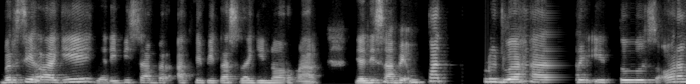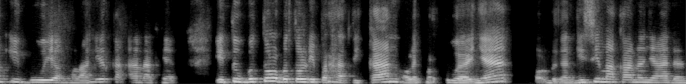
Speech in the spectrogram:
bersih lagi, jadi bisa beraktivitas lagi normal. Jadi sampai 42 hari itu seorang ibu yang melahirkan anaknya itu betul-betul diperhatikan oleh mertuanya dengan gizi makanannya dan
